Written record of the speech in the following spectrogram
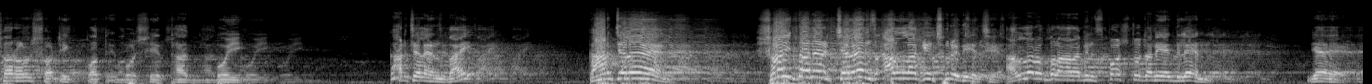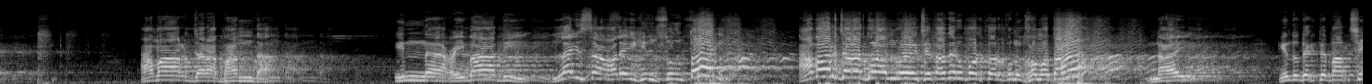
সরল সঠিক পথে বসে থাকবই। কার চ্যালেঞ্জ ভাই? কার চ্যালেঞ্জ শয়তানের চ্যালেঞ্জ আল্লাহকে ছুড়ে দিয়েছে। আল্লাহ রব্বুল আলামিন স্পষ্ট জানিয়ে দিলেন যে, আমার যারা বান্দা, ইন্না ইবাদি লাইসা আলাইহিম সুলতান, আমার যারা গোলাম রয়েছে, তাদের উপর তোর কোনো ক্ষমতা নাই। কিন্তু দেখতে পাচ্ছি,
